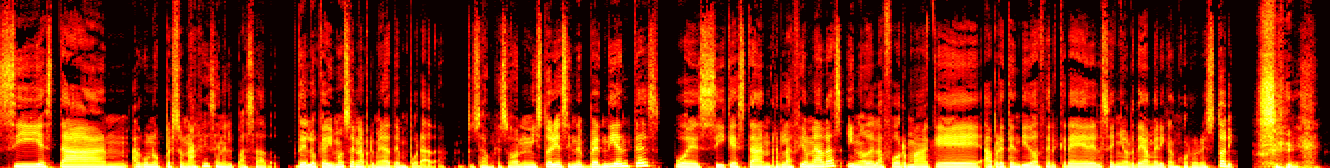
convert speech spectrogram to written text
sí están algunos personajes en el pasado, de lo que vimos en la primera temporada. Entonces, aunque son historias independientes, pues sí que están relacionadas y no de la forma que ha pretendido hacer creer el señor de American Horror Story.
